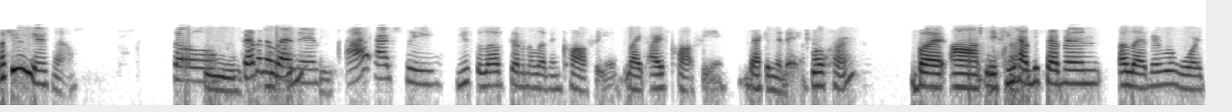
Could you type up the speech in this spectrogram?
a few years now. So Seven Eleven, I actually used to love Seven Eleven coffee, like iced coffee, back in the day. Okay. But um, okay. if you have the Seven Eleven Rewards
